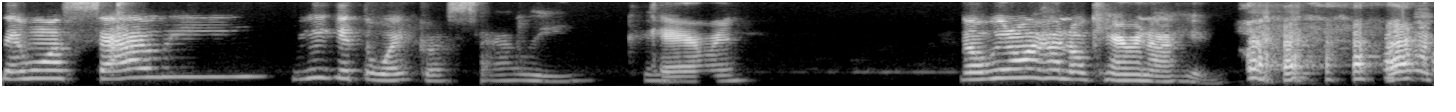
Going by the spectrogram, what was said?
they want Sally. We could get the white girl Sally. Okay? Karen. No, we don't have no Karen out here.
